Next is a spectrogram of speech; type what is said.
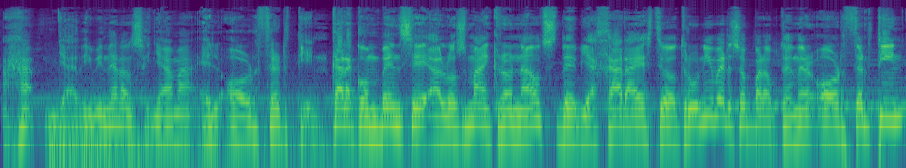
ajá, ya adivinaron, se llama el Or 13. Cara convence a los Micronauts de viajar a este otro universo para obtener Or 13,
